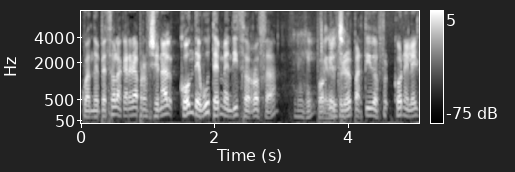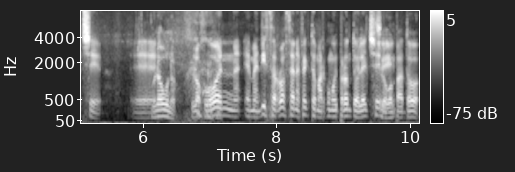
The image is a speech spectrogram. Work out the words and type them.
cuando empezó la carrera profesional con debut en Mendizorroza, porque el, primer partido con el Elche 1-1. Eh, lo jugó en, en Mendizorroza, en efecto, marcó muy pronto el Elche, luego empató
